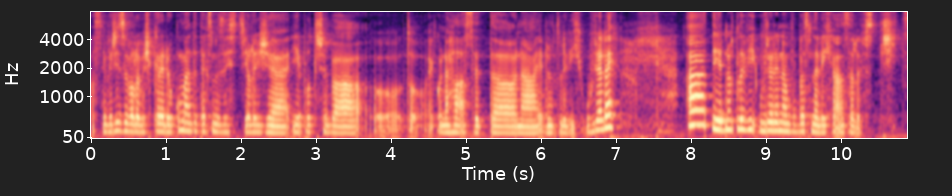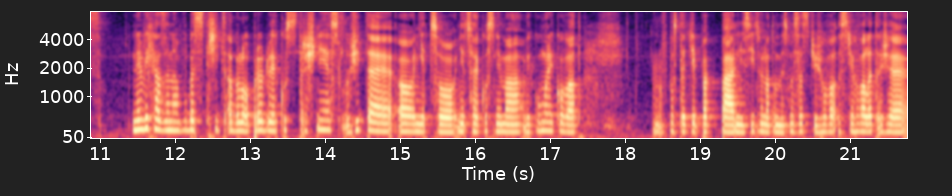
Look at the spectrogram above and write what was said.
vlastně vyřizovali veškeré dokumenty, tak jsme zjistili, že je potřeba uh, to jako nahlásit uh, na jednotlivých úřadech. A ty jednotlivé úřady nám vůbec nevycházely vstříc. Nevycházely nám vůbec vstříc a bylo opravdu jako strašně složité něco, něco jako s něma vykomunikovat. No v podstatě pak pár měsíců na to my jsme se stěhovali, stěhovali takže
